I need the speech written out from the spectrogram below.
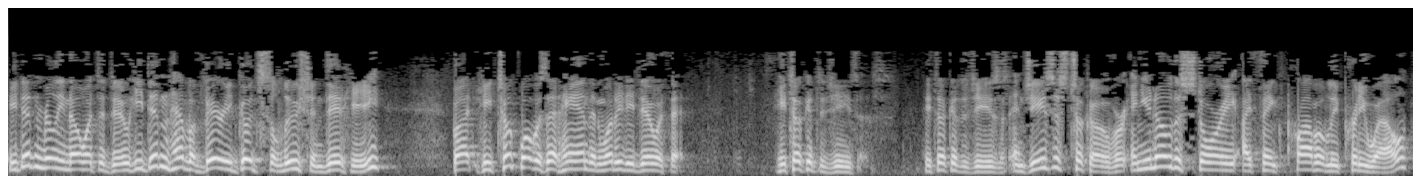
He didn't really know what to do. He didn't have a very good solution, did he? But he took what was at hand and what did he do with it? He took it to Jesus. He took it to Jesus. And Jesus took over. And you know the story, I think, probably pretty well.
